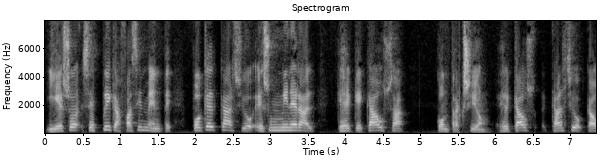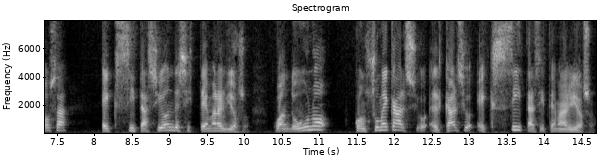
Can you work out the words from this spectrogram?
Y eso se explica fácilmente porque el calcio es un mineral que es el que causa contracción. El calcio causa excitación del sistema nervioso. Cuando uno consume calcio, el calcio excita el sistema nervioso.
